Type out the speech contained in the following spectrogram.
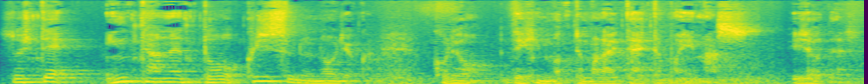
そしてインターネットを駆使する能力これをぜひ持ってもらいたいと思います。以上です。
